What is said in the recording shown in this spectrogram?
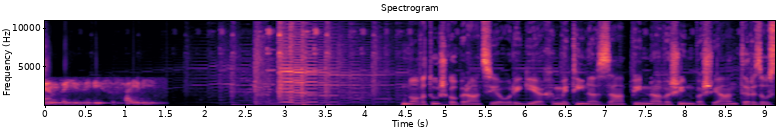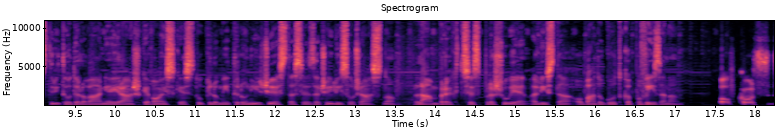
and the Yazidi society. Nova turška operacija v regijah Metina, Zap in Avašin Bašian ter zaustritev delovanja iraške vojske 100 km nižje sta se začeli sočasno. Lambrecht se sprašuje, ali sta oba dogodka povezana. Of course,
